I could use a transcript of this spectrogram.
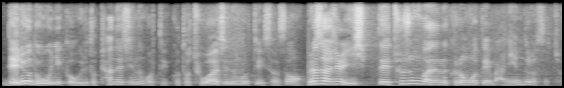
내려놓으니까 오히려 더 편해지는 것도 있고 더 좋아지는 것도 있어서 그래서 사실 20대 초중반에는 그런 것 때문에 많이 힘들었었죠.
